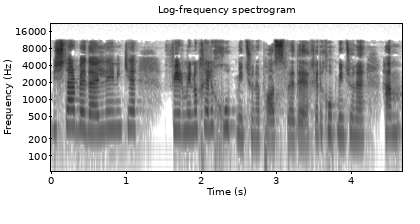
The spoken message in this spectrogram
بیشتر به دلیل اینی که فیرمینو خیلی خوب می‌تونه پاس بده. خیلی خوب می‌تونه هم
